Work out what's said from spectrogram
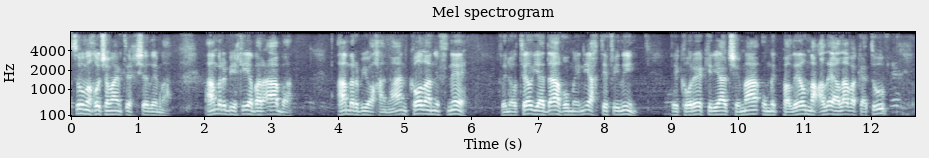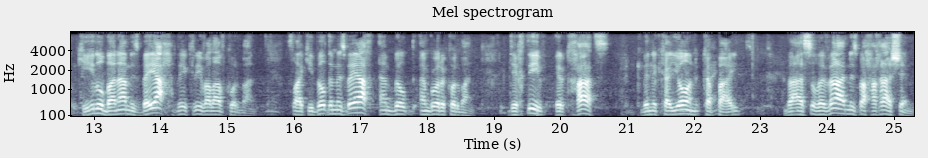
So Machot Shemaim Techshelema. Amr Bichia Bar Abba. אמר רבי יוחנן, כל הנפנה ונוטל ידיו ומניח תפילין וקורא קריאת שמע ומתפלל, מעלה עליו הכתוב, Kiilu bana mizbeach ve'kriv alav korban. It's like he built the mizbeach and built and brought a korban. Dichtiv irchatz b'nikayon kapay, va'asoveva mizbachacha Hashem.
